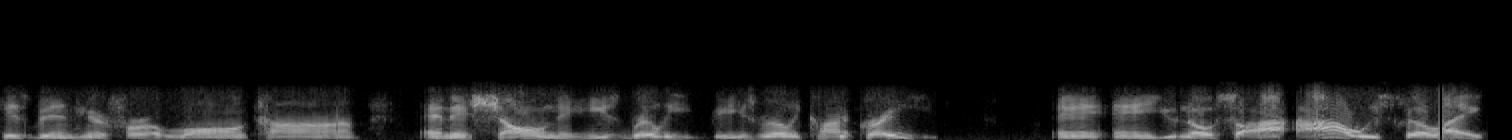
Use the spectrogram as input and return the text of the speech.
has been here for a long time and it's shown that he's really he's really kind of crazy. And and you know, so I I always feel like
